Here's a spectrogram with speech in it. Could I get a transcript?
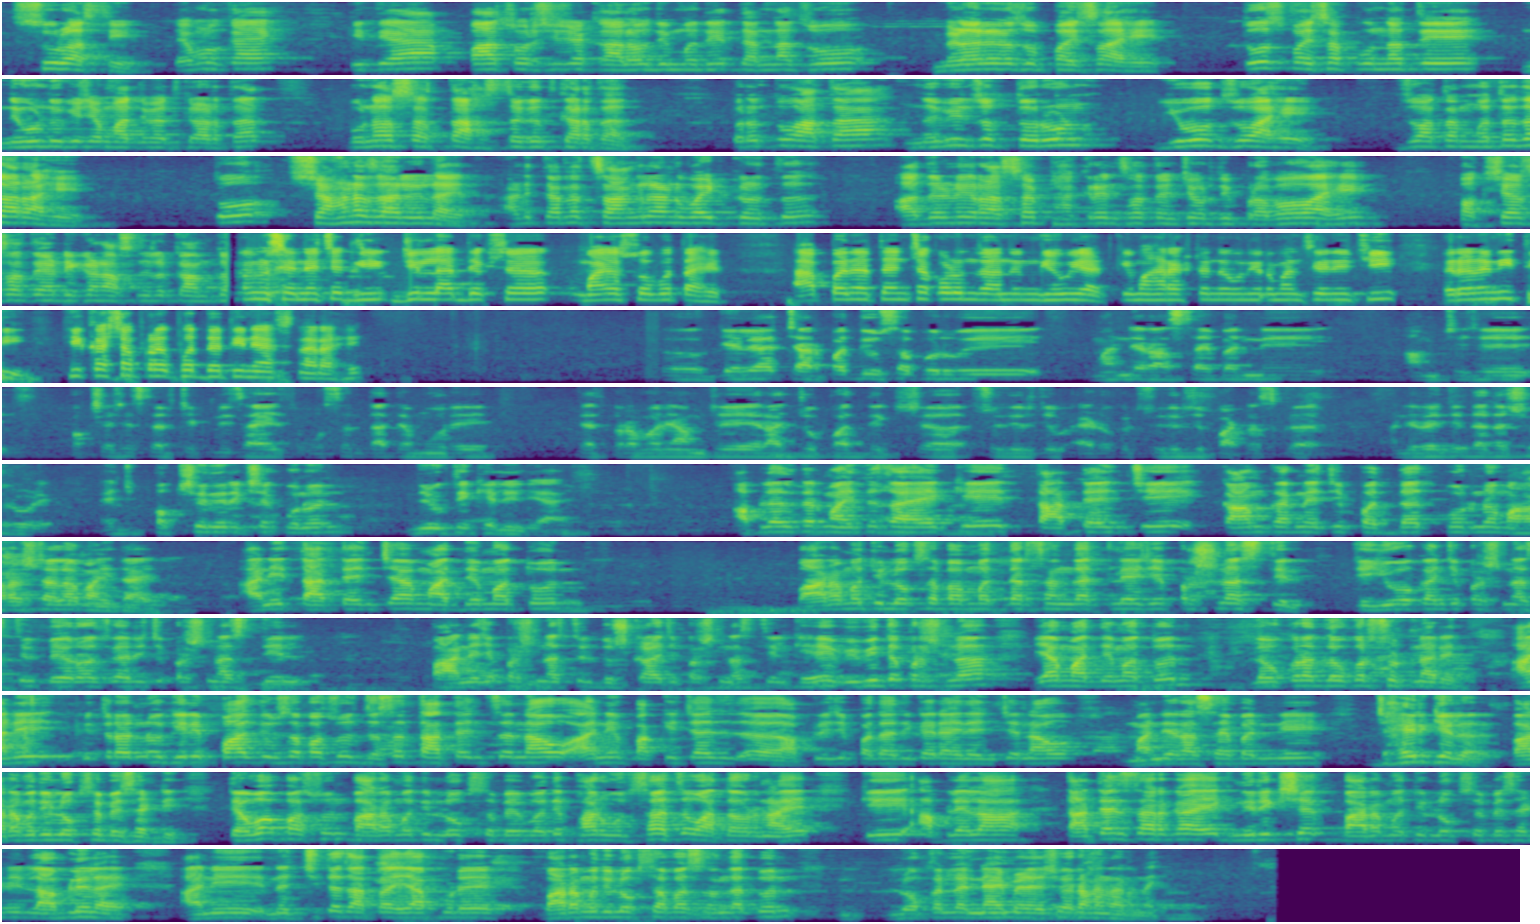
सुरू असते. त्यामुळं काय की त्या पाच वर्षाच्या कालावधीमध्ये त्यांना जो मिळालेला जो पैसा आहे तोच पैसा पुन्हा ते निवडणुकीच्या माध्यमात काढतात पुन्हा सत्ता हस्तगत करतात. परंतु आता नवीन जो तरुण युवक जो आहे जो आता मतदार आहे तो शहाणा झालेला आहे आणि त्यांना चांगलं आणि वाईट कळतं आदरणीय राजसाहेब ठाकरेंचा त्यांच्यावरती प्रभाव आहे. पक्षाचा त्या ठिकाणी असलेलं काम सेनेचे जिल्हाध्यक्ष माझ्यासोबत आहेत. आपण त्यांच्याकडून जाणून घेऊयात की महाराष्ट्र नवनिर्माण सेनेची रणनीती ही कशा प्र पद्धतीने असणार आहे? गेल्या चार पाच दिवसापूर्वी मान्य राजसाहेबांनी आमचे जे पक्षाचे सरचिटणीस आहेत वसंतदादा मोरे त्याचप्रमाणे आमचे राज्य उपाध्यक्ष सुधीरजी ॲडव्होकेट सुधीरजी पाटसकर आणि रणजितदादा शिरोळे यांची पक्ष निरीक्षक म्हणून नियुक्ती केलेली आहे. आपल्याला तर माहीतच आहे की तात्यांची काम करण्याची पद्धत पूर्ण महाराष्ट्राला माहीत आहे. आणि तात्यांच्या माध्यमातून बारामती लोकसभा मतदारसंघातले जे प्रश्न असतील जे युवकांचे प्रश्न असतील बेरोजगारीचे प्रश्न असतील पाण्याचे प्रश्न असतील दुष्काळाचे प्रश्न असतील की हे विविध प्रश्न या माध्यमातून लवकरात लवकर सुटणार आहेत. आणि मित्रांनो गेली पाच दिवसापासून जसं तात्यांचं नाव आणि बाकीच्या आपले जे पदाधिकारी आहेत त्यांचे नाव मान्य रासाहेबांनी जाहीर केलं बारामती लोकसभेसाठी तेव्हापासून बारामती लोकसभेमध्ये फार उत्साहाचं वातावरण आहे की आपल्याला तात्यांसारखा एक निरीक्षक बारामती लोकसभेसाठी लाभलेला आहे. आणि निश्चितच आता यापुढे बारामती लोकसभा संघातून लोकांना न्याय मिळाल्याशिवाय राहणार नाही.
